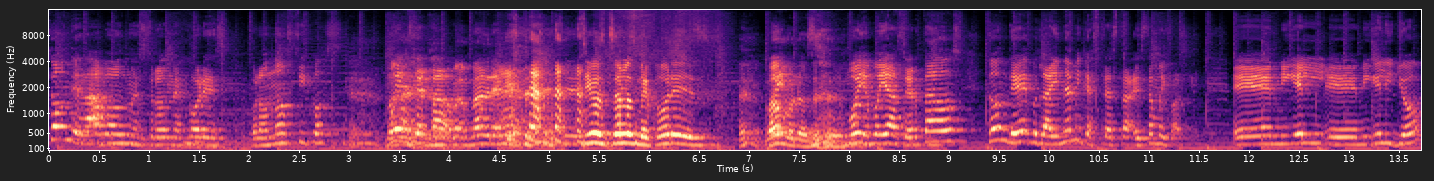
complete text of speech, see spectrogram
donde damos nuestros mejores pronósticos. Muy acertados. Ma- Madre mía. Son los mejores. Vámonos. Muy, muy acertados. Donde pues, la dinámica está, está, está muy fácil. Eh, Miguel, eh, Miguel y yo,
